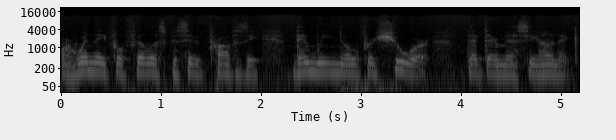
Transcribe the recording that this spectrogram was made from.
or when they fulfill a specific prophecy, then we know for sure that they're messianic.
